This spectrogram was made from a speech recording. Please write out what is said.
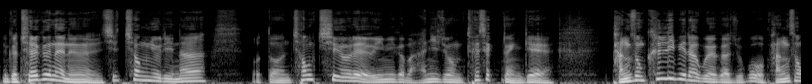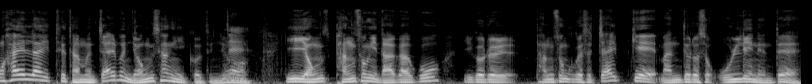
그러니까 최근에는 시청률이나 어떤 청취율의 의미가 많이 좀 퇴색된 게 방송 클립이라고 해가지고 방송 하이라이트 담은 짧은 영상이 있거든요. 네. 이 영, 방송이 나가고 이거를 방송국에서 짧게 만들어서 올리는데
